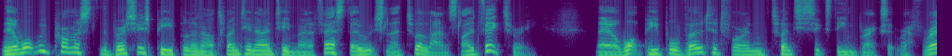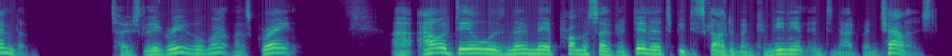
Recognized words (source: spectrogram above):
They are what we promised the British people in our 2019 manifesto, which led to a landslide victory. They are what people voted for in the 2016 Brexit referendum. Totally agree with all that. That's great. Uh, our deal was no mere promise over dinner to be discarded when convenient and denied when challenged.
